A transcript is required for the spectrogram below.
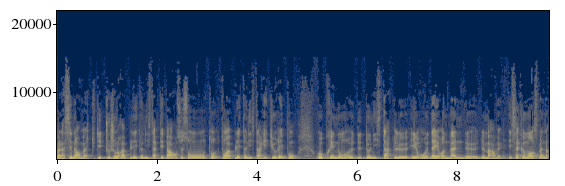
Voilà, c'est normal. Tu t'es toujours appelé Tony Stark. Tes parents se sont t'ont appelé Tony Stark et tu réponds au prénom de Tony Stark, le héros d'Iron Man de, de Marvel. Et ça commence maintenant.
